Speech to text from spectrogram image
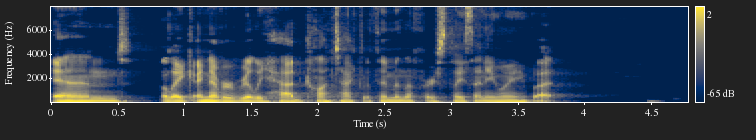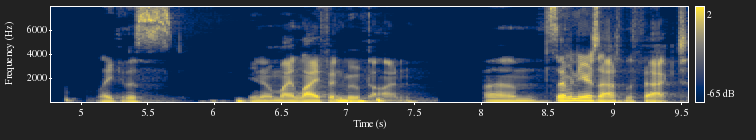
and like I never really had contact with him in the first place anyway. But like this, you know, my life had moved on. Um, seven years after the fact,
